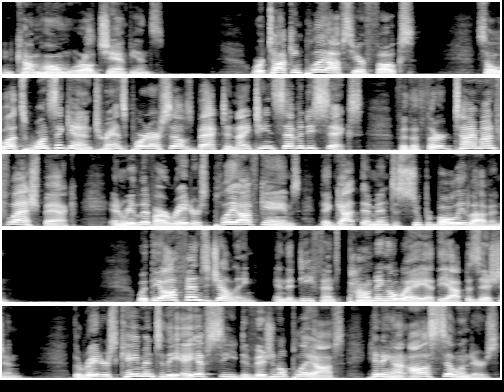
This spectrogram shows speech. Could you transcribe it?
and come home world champions. We're talking playoffs here, folks. So let's once again transport ourselves back to 1976 for the third time on Flashback and relive our Raiders' playoff games that got them into Super Bowl 11. With the offense gelling and the defense pounding away at the opposition, the Raiders came into the AFC divisional playoffs hitting on all cylinders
